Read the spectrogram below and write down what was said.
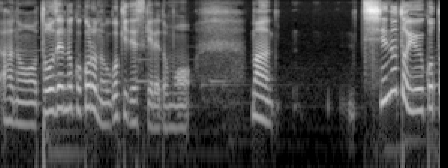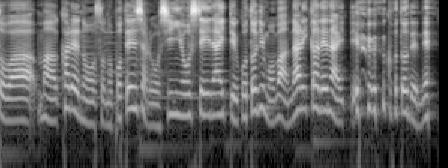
あの、当然の心の動きですけれども、まあ、死ぬということは、まあ彼のそのポテンシャルを信用していないっていうことにもまあなりかねないっていうことでね。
